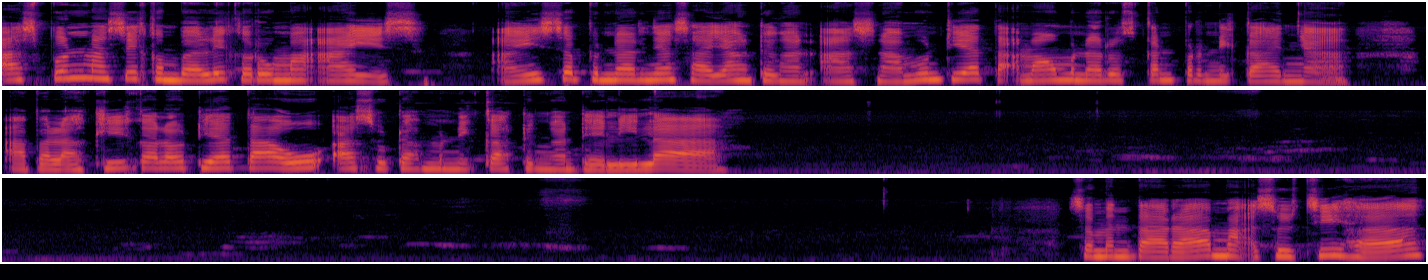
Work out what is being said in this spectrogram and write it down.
As pun masih kembali ke rumah Ais. Ais sebenarnya sayang dengan As, namun dia tak mau meneruskan pernikahannya. Apalagi kalau dia tahu As sudah menikah dengan Delila. Sementara Mak Sujiha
